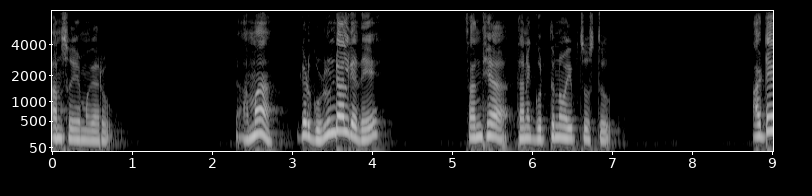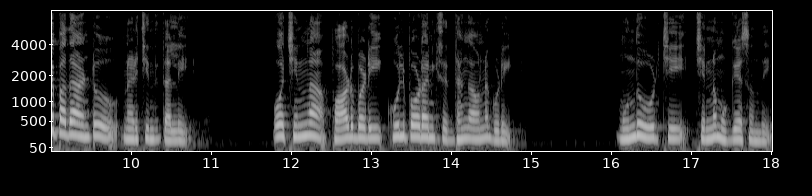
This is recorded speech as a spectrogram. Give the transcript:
అనసూయమ్మ గారు. అమ్మా ఇక్కడ గుడి ఉండాలి కదే? సంధ్య తనకు గుర్తున్న వైపు చూస్తూ. అటే పద అంటూ నడిచింది తల్లి. ఓ చిన్న పాడుబడి కూలిపోవడానికి సిద్ధంగా ఉన్న గుడి. ముందు ఊడ్చి చిన్న ముగ్గేసింది.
